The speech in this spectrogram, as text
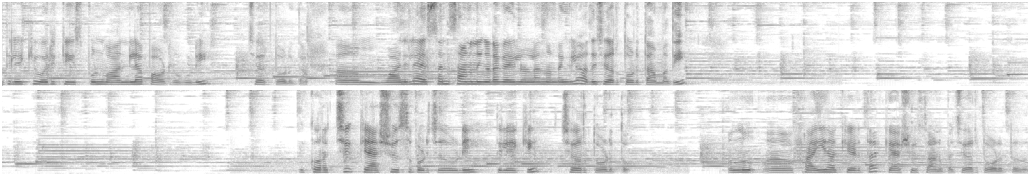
ഇതിലേക്ക് ഒരു ടീസ്പൂൺ വാനില പൗഡർ കൂടി ചേർത്ത് കൊടുക്കാം. വാനില എസൻസ് ആണ് നിങ്ങളുടെ കയ്യിലുള്ളതെന്നുണ്ടെങ്കിൽ അത് ചേർത്ത് കൊടുത്താൽ മതി. കുറച്ച് കാഷ്യൂസ് പൊടിച്ചതുകൂടി ഇതിലേക്ക് ചേർത്ത് കൊടുത്തു. ഒന്ന് ഫ്രൈ ആക്കിയെടുത്ത കാഷ്യൂസാണ് ഇപ്പോൾ ചേർത്ത് കൊടുത്തത്.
